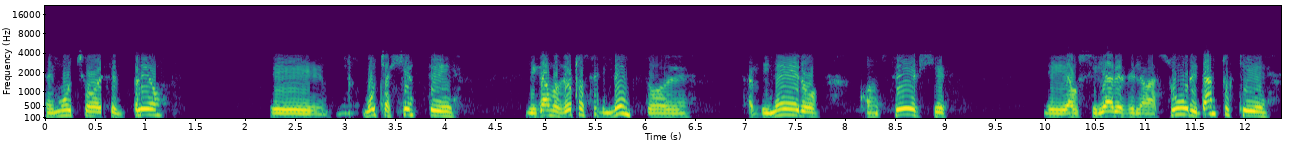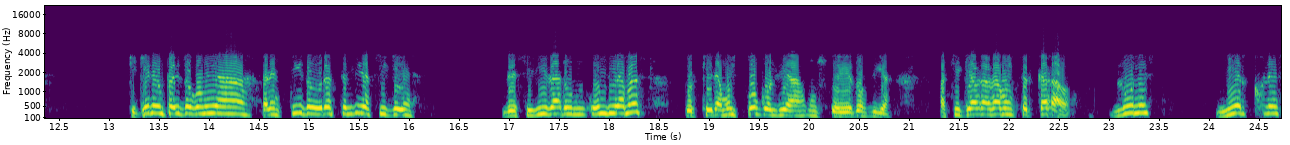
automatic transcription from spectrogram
hay mucho desempleo, eh, mucha gente, digamos, de otros segmentos, eh, jardineros, conserjes, auxiliares de la basura y tantos que, que quieren un platito de comida calentito durante el día, así que decidí dar un, un día más, porque era muy poco el día, un, eh, dos días. Así que ahora damos intercalados, lunes miércoles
